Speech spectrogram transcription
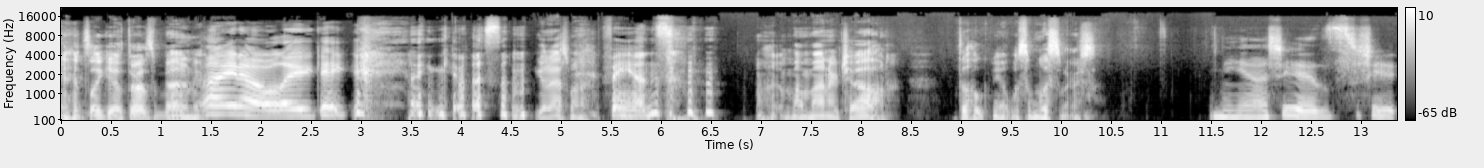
it's like yo, throw us a bone here. I know, like hey, give us some You gotta my fans. my minor child to hook me up with some listeners. Yeah, she is. She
